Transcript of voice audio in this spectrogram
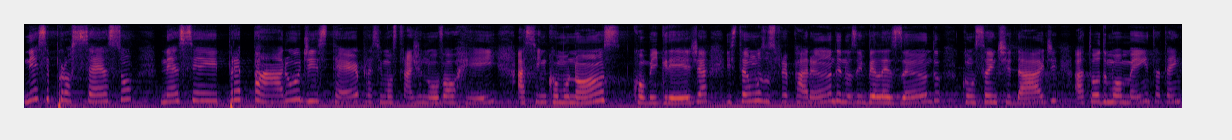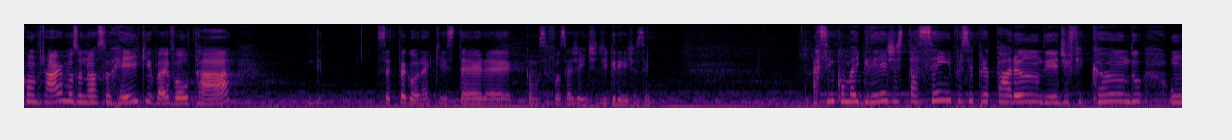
Nesse processo, nesse preparo de Esther para se mostrar de novo ao rei, assim como nós, como igreja, estamos nos preparando e nos embelezando com santidade a todo momento até encontrarmos o nosso rei que vai voltar. Você pegou, né? Que Esther é como se fosse a gente de igreja, assim. Assim como a igreja está sempre se preparando e edificando um,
